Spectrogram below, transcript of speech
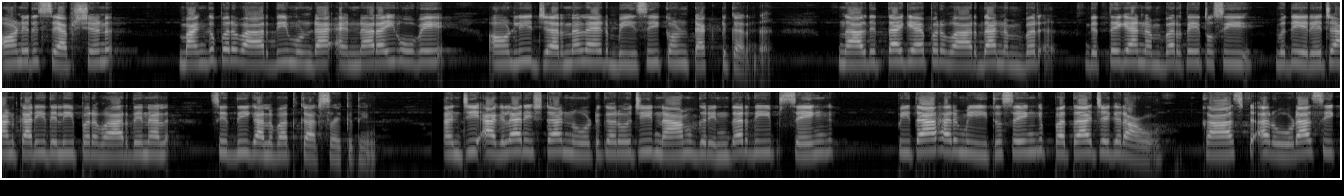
on reception ਮੰਗ ਪਰਿਵਾਰ ਦੀ ਮੁੰਡਾ ਐਨ ਆਰ ਆਈ ਹੋਵੇ only general and BC contact ਕਰਨ, ਨਾਲ ਦਿੱਤਾ ਗਿਆ ਪਰਿਵਾਰ ਦਾ ਨੰਬਰ ਦਿੱਤੇ ਗਏ ਨੰਬਰ ਤੇ ਤੁਸੀਂ ਵਧੇਰੇ ਜਾਣਕਾਰੀ ਦੇ ਲਈ ਪਰਿਵਾਰ ਦੇ ਨਾਲ ਸਿੱਧੀ ਗੱਲਬਾਤ ਕਰ ਸਕਦੇ ਹੋ। ਹਾਂਜੀ, ਅਗਲਾ ਰਿਸ਼ਤਾ ਨੋਟ ਕਰੋ ਜੀ। ਨਾਮ ਗੁਰਿੰਦਰਦੀਪ ਸਿੰਘ, ਪਿਤਾ ਹਰਮੀਤ ਸਿੰਘ, ਪਤਾ ਜਗਰਾਉਂ। ਕਾਸਟ ਅਰੋੜਾ ਸਿੱਖ,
